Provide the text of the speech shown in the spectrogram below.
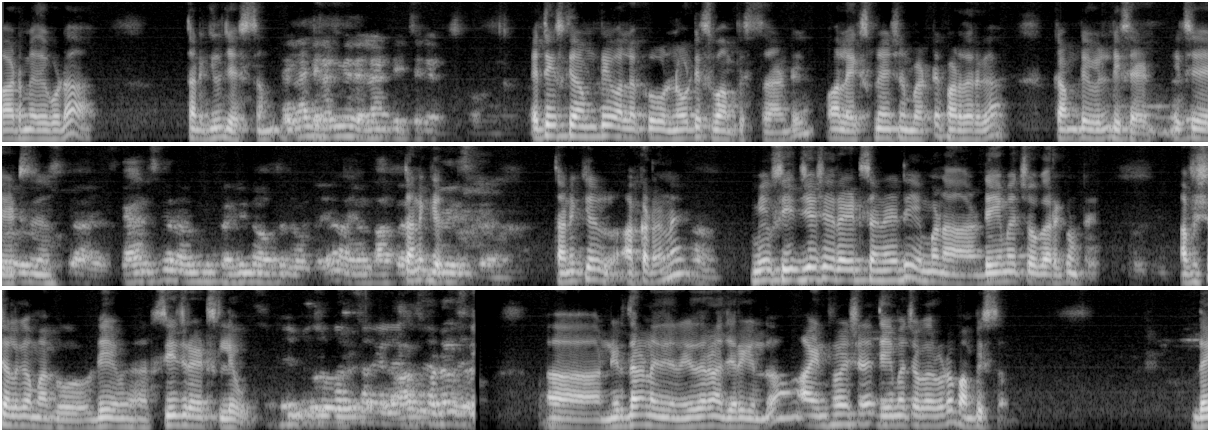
వాటి మీద కూడా తనిఖీలు చేస్తాం. ఎథిక్స్ కమిటీ వాళ్ళకు నోటీస్ పంపిస్తుందండి వాళ్ళ ఎక్స్ప్లెనేషన్ బట్టి ఫర్దర్గా కమిటీ విల్ డిసైడ్ ఉంటాయి తనకి తనిఖీ అక్కడనే మేము సీజ్ చేసే రైట్స్ అనేది మన డిఎంహెచ్ఓ గారికి ఉంటాయి. అఫీషియల్గా మాకు డి సీజ్ రైట్స్ లేవు. నిర్ధారణ నిర్ధారణ జరిగిందో ఆ ఇన్ఫర్మేషన్ డిఎంహెచ్ఓ గారు కూడా పంపిస్తాం they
